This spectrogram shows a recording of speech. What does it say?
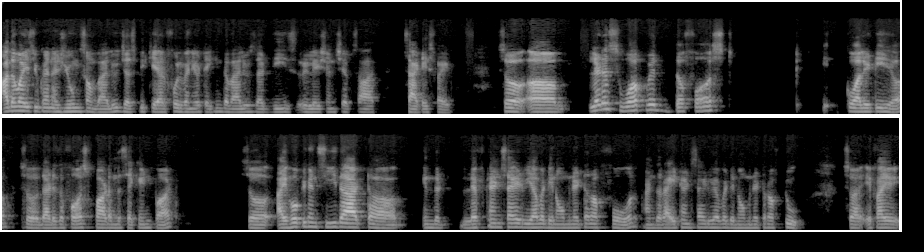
otherwise you can assume some value just be careful when you're taking the values that these relationships are satisfied. So um, let us work with the first quality here. So that is the first part and the second part. So i hope you can see that uh, in the left hand side we have a denominator of 4 and the right hand side we have a denominator of 2 so if i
